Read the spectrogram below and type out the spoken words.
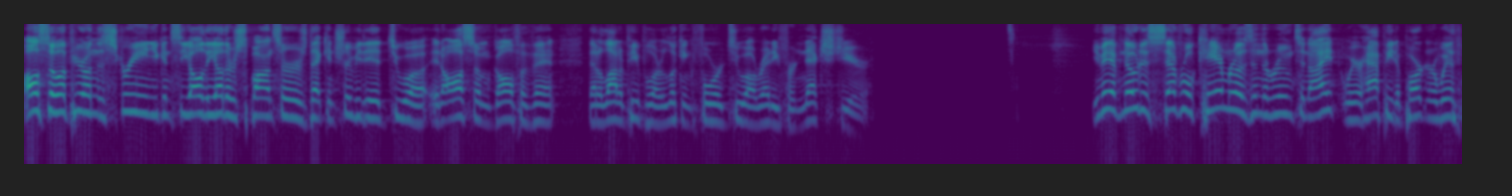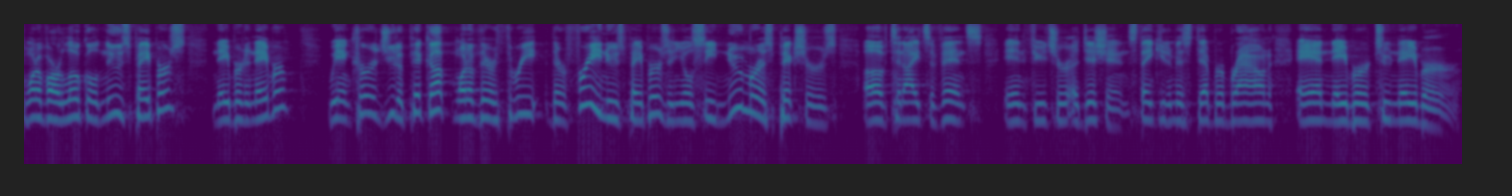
Also, up here on the screen, you can see all the other sponsors that contributed to a, an awesome golf event that a lot of people are looking forward to already for next year. You may have noticed several cameras in the room tonight. We're happy to partner with one of our local newspapers, Neighbor to Neighbor. We encourage you to pick up one of their three their free newspapers and you'll see numerous pictures of tonight's events in future editions. Thank you to Miss Deborah Brown and Neighbor to Neighbor.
